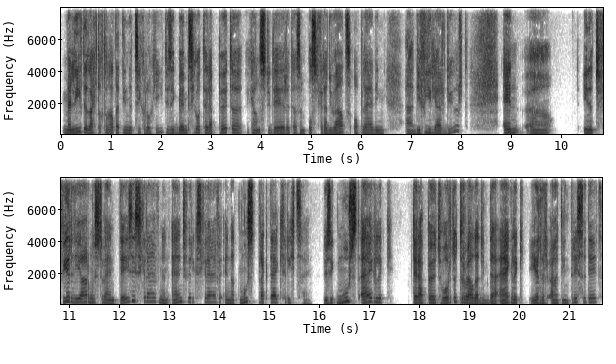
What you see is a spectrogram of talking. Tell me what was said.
mijn liefde lag toch nog altijd in de psychologie. Dus ik ben psychotherapeute gaan studeren. Dat is een postgraduaatopleiding uh, die vier jaar duurt. En uh, in het vierde jaar moesten wij een thesis schrijven, een eindwerk schrijven. En dat moest praktijkgericht zijn. Dus ik moest eigenlijk therapeut worden, terwijl dat ik dat eigenlijk eerder uit interesse deed.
